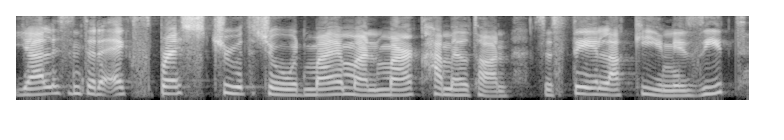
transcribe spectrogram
Y'all listen to the Express Truth Show with my man Mark Hamilton. So stay in, is it?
